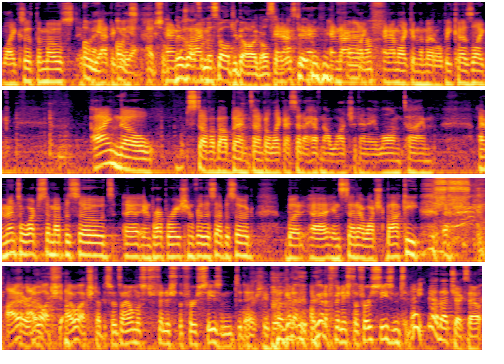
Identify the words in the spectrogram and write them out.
likes it the most. If Oh, I yeah. had to Oh, yeah, absolutely. And there's also I'm- nostalgia goggles and, here I, too. and, and I'm Fair like, and I'm like in the middle because like, I know stuff about Ben 10, but like I said, I have not watched it in a long time. I meant to watch some episodes uh, in preparation for this episode, but uh, instead I watched Baki. I, I watched I watched episodes. I almost finished the first season today. I'm gonna I'm gonna finish the first season tonight. yeah, that checks out.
